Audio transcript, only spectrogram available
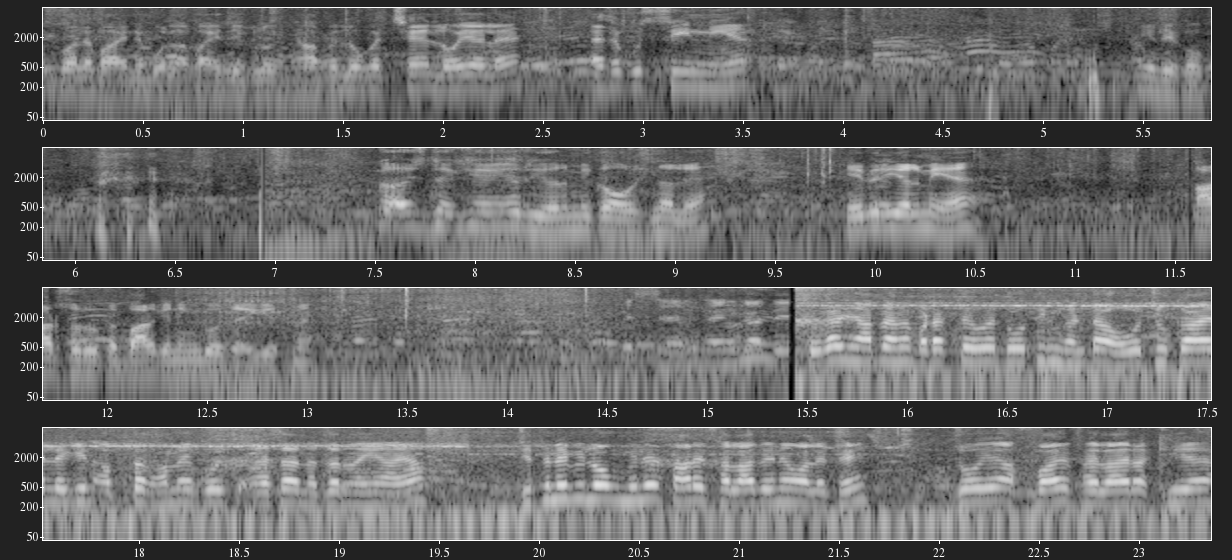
उस वाले भाई ने बोला भाई देख लो यहाँ पे लोग अच्छे हैं लॉयल है। ऐसा कुछ सीन नहीं है। ये देखो। गाइस देखिए ये रियलमी का ओरिजिनल है। ये भी रियलमी है। आठ सौ रुपये बार्गेनिंग भी हो जाएगी इसमें। तो यहाँ पे हमें भटकते हुए दो तीन घंटा हो चुका है, लेकिन अब तक हमें कुछ ऐसा नज़र नहीं आया। जितने भी लोग मिले, सारे सलाह देने वाले थे। जो ये अफवाहें फैलाए रखी है,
